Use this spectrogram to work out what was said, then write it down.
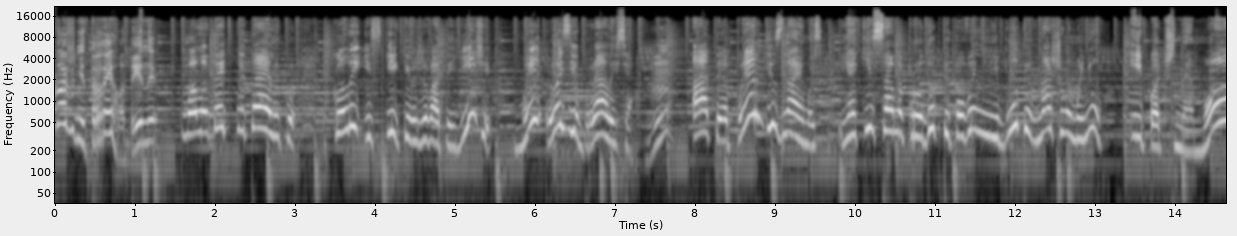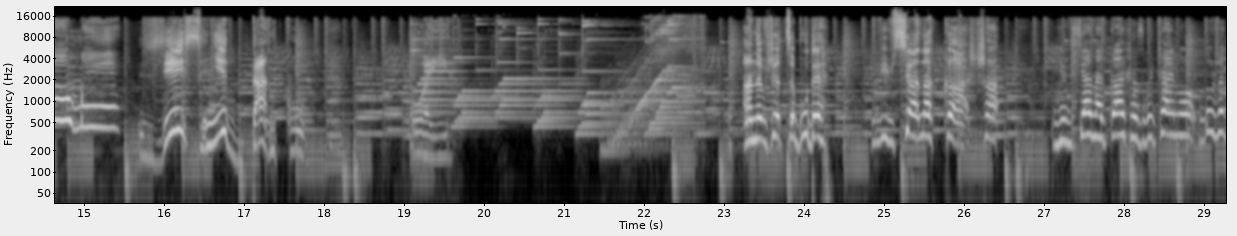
кожні три години. Молодець питайлику. Коли і скільки вживати їжі, ми розібралися. М? А тепер дізнаємось, які саме продукти повинні бути в нашому меню. І почнемо ми. Зі сніданку. Ой. А невже це буде вівсяна каша? Вівсяна каша, звичайно, дуже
